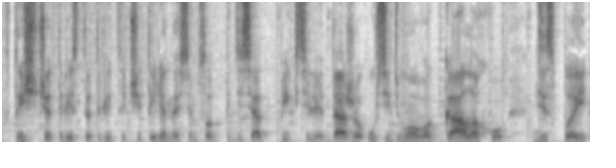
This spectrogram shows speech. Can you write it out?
в 1334 на 750 пикселей. Даже у седьмого Галаху дисплей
